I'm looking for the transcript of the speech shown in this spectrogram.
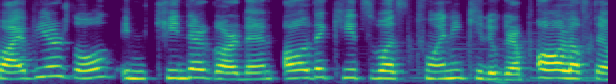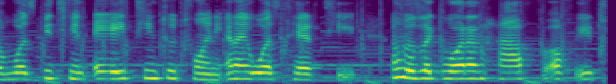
five years old in kindergarten. All the kids was 20 kilogram all of them was between 18 to 20 and i was 30 i was like one and a half of each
